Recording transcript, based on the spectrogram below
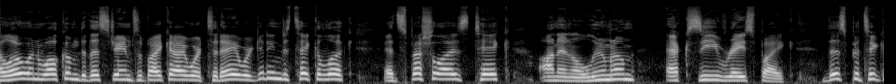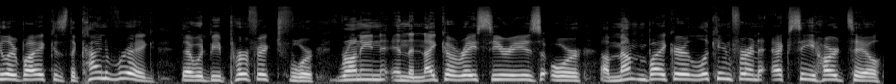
Hello and welcome to this James the Bike Guy where today we're getting to take a look at Specialized take on an aluminum XC race bike. This particular bike is the kind of rig that would be perfect for running in the NICA race series or a mountain biker looking for an XC hardtail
